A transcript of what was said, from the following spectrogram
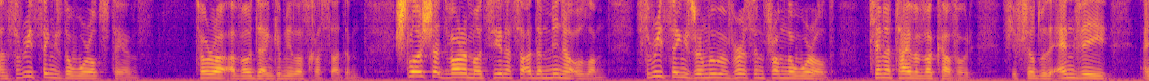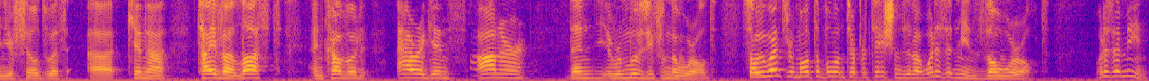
On three things the world stands. Torah, Avoda, and Gemilas Chasadim. Shlosha Dvaram Motzian Sa'adam Min Ha'olam. Three things remove a person from the world. Kina, Taiva, Vakavod. If you're filled with envy, and you're filled with uh, Kina, Taiva, lust, and Kavod, arrogance, honor, then it removes you from the world. So we went through multiple interpretations about what does it mean, the world? What does that mean?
